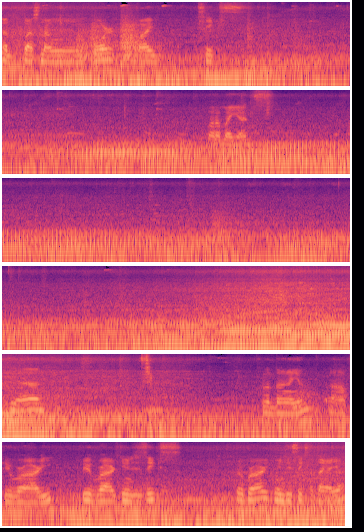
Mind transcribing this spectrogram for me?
nagpas ng 4, 5, 6 para may ads Yan. Na ngayon? Ah, February. February 26. February 26 na ngayon.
